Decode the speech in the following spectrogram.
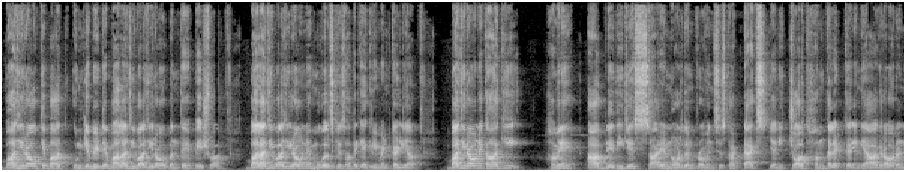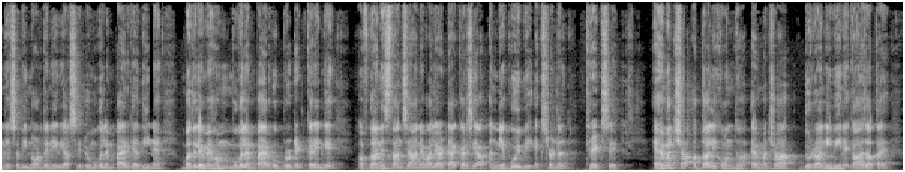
बाजीराव के बाद उनके बेटे बालाजी बाजीराव बनते हैं पेशवा। बालाजी बाजीराव ने मुगल्स के साथ एक एग्रीमेंट कर लिया। बाजीराव ने कहा कि हमें आप दे दीजिए सारे नॉर्दर्न प्रोविंसेस का टैक्स यानी चौथ हम कलेक्ट करेंगे, आगरा और अन्य सभी नॉर्दर्न एरिया से जो मुगल एम्पायर के अधीन है, बदले में हम मुगल एम्पायर को प्रोटेक्ट करेंगे, अफ़गानिस्तान से आने वाले अटैकर्स या अन्य कोई भी एक्सटर्नल थ्रेट से। अहमद शाह अब्दाली कौन था? अहमद शाह दुर्रानी भी इन्हें कहा जाता है।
